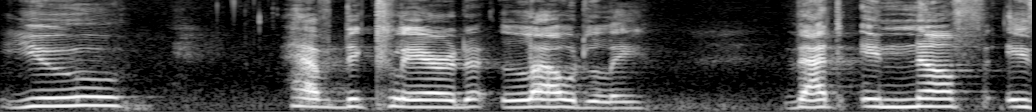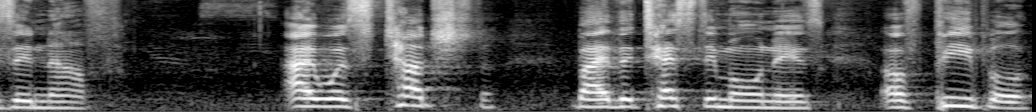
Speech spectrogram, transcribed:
You have declared loudly that enough is enough. I was touched by the testimonies of people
